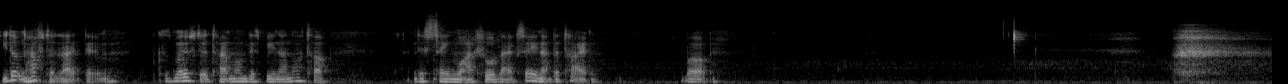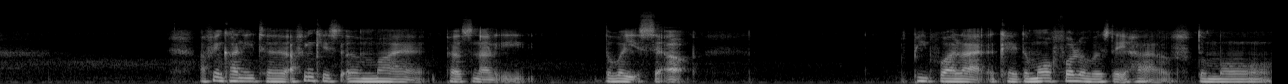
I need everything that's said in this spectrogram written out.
you don't have to like them because most of the time I'm just being a nutter, just saying what I feel like saying at the time. But I think I need to. I think it's um, my personality the way it's set up, people are like, okay, the more followers they have, the more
